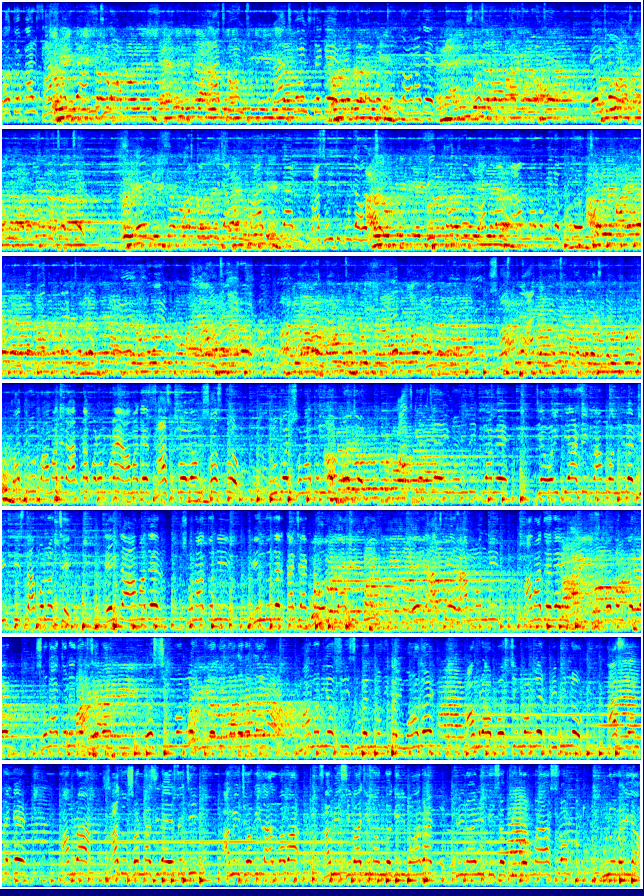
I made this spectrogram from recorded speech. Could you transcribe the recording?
গতকাল আমি ছিলাম। রাজগঞ্জ রাজগঞ্জ থেকে পর্যন্ত আমাদের বাসন্তী পূজা হচ্ছে ঠিক তদ্রুপ ভগবান রামনবমীর পুজো হচ্ছে ভগবান রামচন্দ্র ভগবান আমাদের আখড়া পরম্পরায় আমাদের শাস্ত্র এবং শস্ত্র, দুটোই সনাতনীদের প্রয়োজন আজকের যে যে ঐতিহাসিক রাম মন্দিরের ভিত্তি স্থাপন হচ্ছে, এইটা আমাদের সনাতনী হিন্দুদের কাছে একটা ঐতিহাসিক এই আজকে রাম মন্দির আমাদের এই উদ্বোধন করবেন সনাতনীদের সেবক পশ্চিমবঙ্গের বিরোধী দলনেতা মাননীয় শ্রী শুভেন্দু অধিকারী মহোদয়, আমরা পশ্চিমবঙ্গের বিভিন্ন আশ্রম থেকে আমরা সাধু সন্ন্যাসীরা এসেছি। আমি যোগী লাল বাবা, স্বামী শিবাজী নন্দগিরি মহারাজ, ত্রিনয়নী ত্রিশক্তি যোগমায় আশ্রম Blue venía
